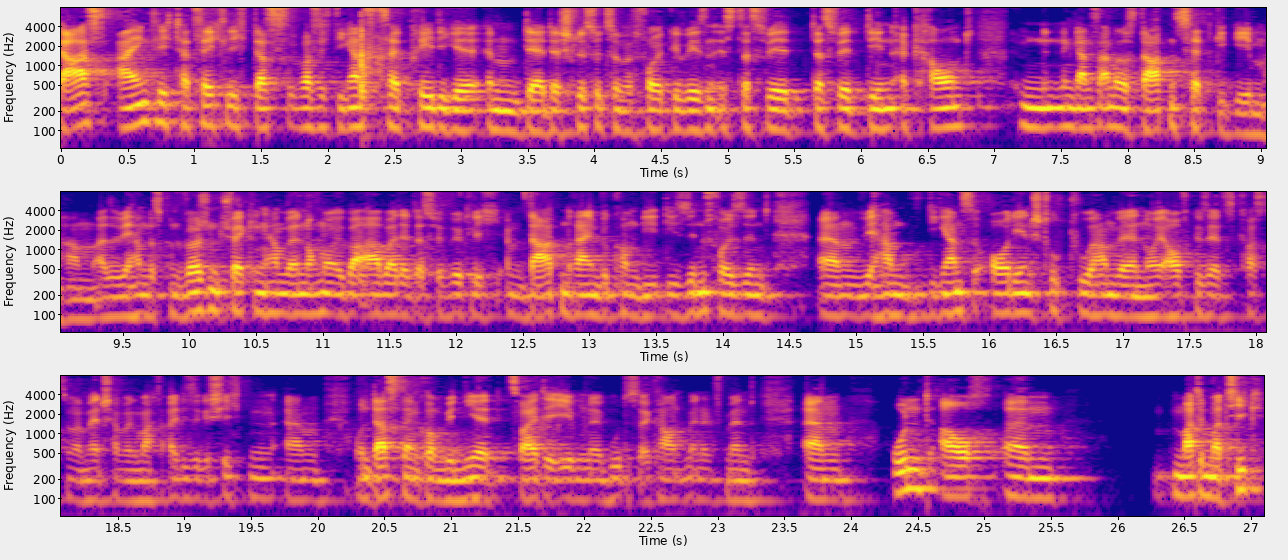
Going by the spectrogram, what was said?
da ist eigentlich tatsächlich das, was ich die ganze Zeit predige, ähm, der, der Schlüssel zum Erfolg gewesen ist, dass wir, dass wir den Account ein ganz anderes Datenset gegeben haben. Also wir haben das Conversion Tracking haben wir nochmal überarbeitet, dass wir wirklich ähm, Daten reinbekommen, die, die sinnvoll sind. Ähm, wir haben die ganze Audience-Struktur haben wir neu aufgesetzt, Customer Match haben wir gemacht, all diese Geschichten. und das dann kombiniert, zweite Ebene, gutes Account Management und auch Mathematik,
